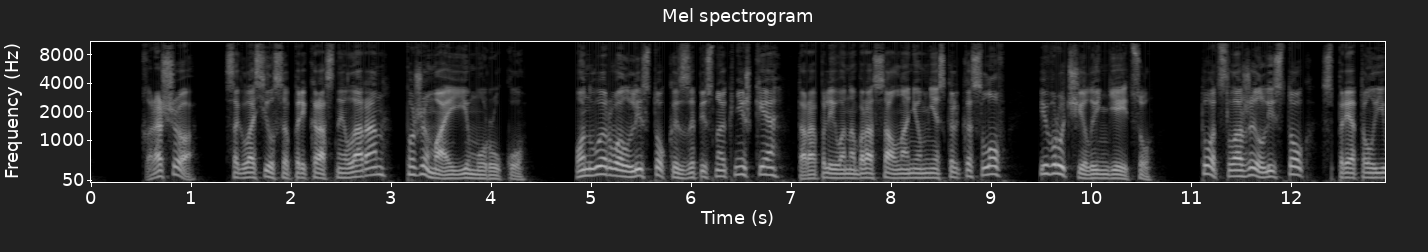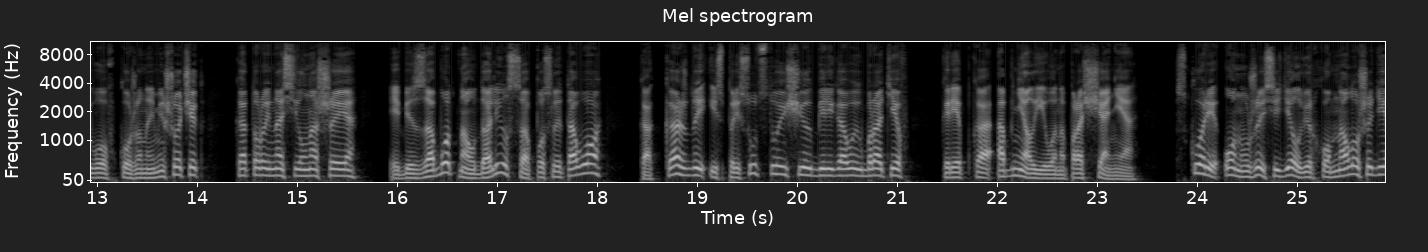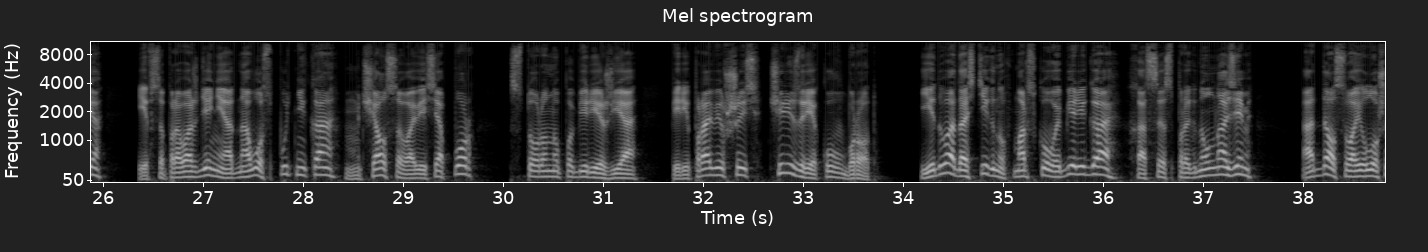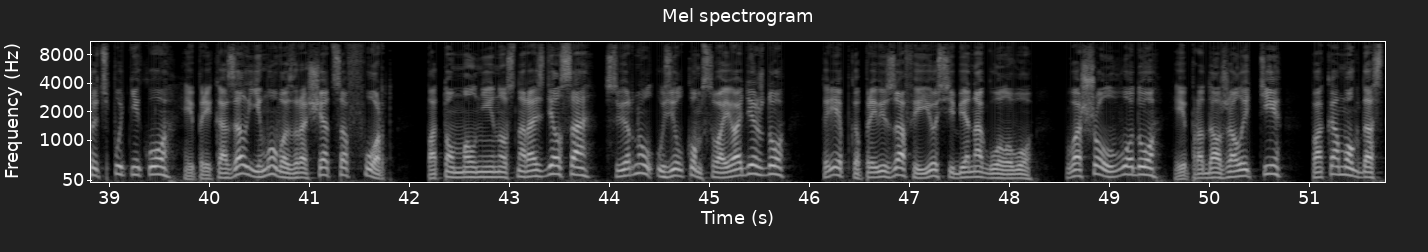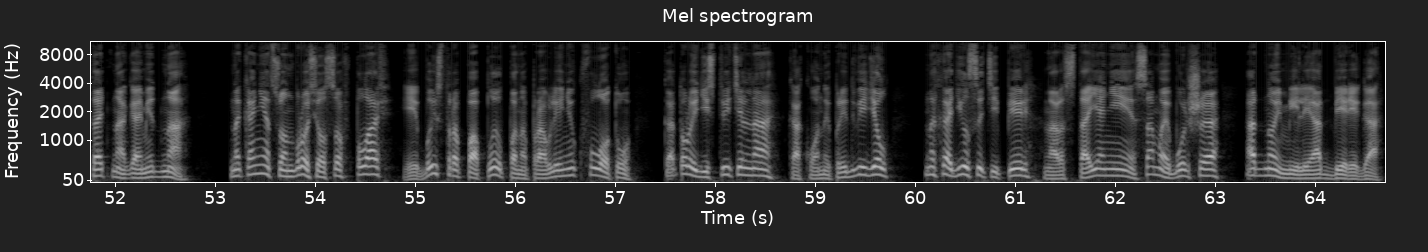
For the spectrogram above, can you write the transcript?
Хорошо, — согласился прекрасный Лоран, пожимая ему руку. Он вырвал листок из записной книжки, торопливо набросал на нем несколько слов и вручил индейцу. Тот сложил листок, спрятал его в кожаный мешочек, который носил на шее, и беззаботно удалился после того, как каждый из присутствующих береговых братьев крепко обнял его на прощание. Вскоре он уже сидел верхом на лошади и в сопровождении одного спутника мчался во весь опор в сторону побережья, переправившись через реку вброд. Едва достигнув морского берега, Хосе спрыгнул на земь, отдал свою лошадь спутнику и приказал ему возвращаться в форт. Потом молниеносно разделся, свернул узелком свою одежду, крепко привязав ее себе на голову, вошел в воду и продолжал идти, пока мог достать ногами дна. Наконец он бросился вплавь и быстро поплыл по направлению к флоту, который действительно, как он и предвидел, находился теперь на расстоянии самое большее одной мили от берега.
